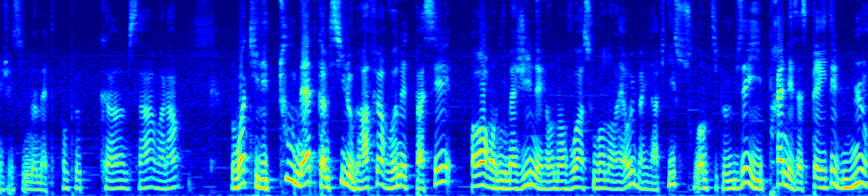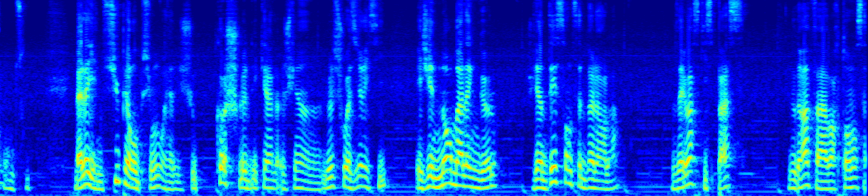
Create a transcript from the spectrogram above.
et j'essaie de me mettre un peu comme ça, voilà, on voit qu'il est tout net, comme si le graffeur venait de passer. Or, on imagine, et on en voit souvent dans les rues, bah, les graffitis sont souvent un petit peu usés, ils prennent les aspérités du mur en dessous. Bah là, il y a une super option. Regardez, je coche le décal, je viens le choisir ici, et j'ai Normal Angle. Je viens descendre cette valeur-là. Vous allez voir ce qui se passe. Le graphe va avoir tendance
